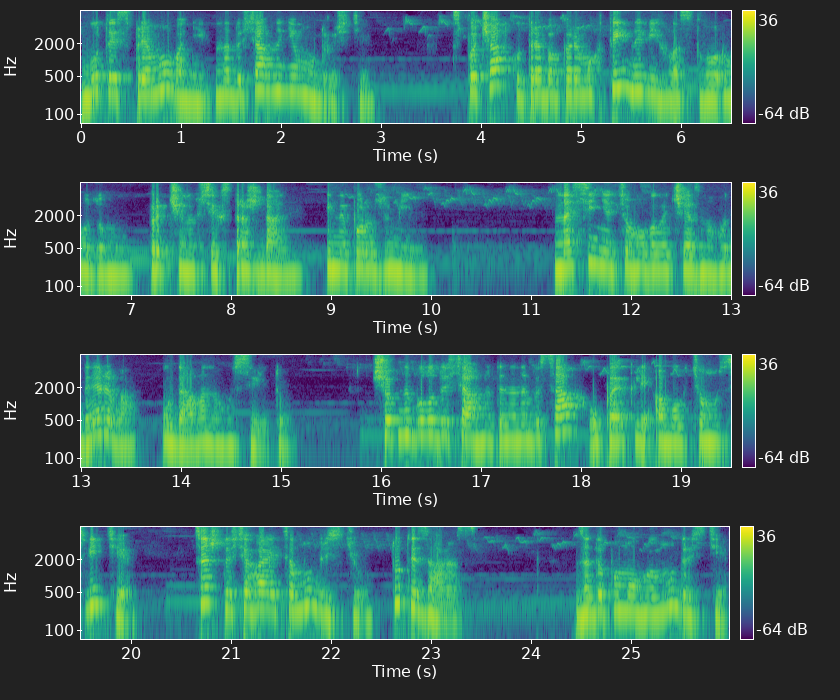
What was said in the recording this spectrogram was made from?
бути спрямовані на досягнення мудрості. Спочатку треба перемогти невігластво розуму, причину всіх страждань і непорозумінь, насіння цього величезного дерева удаваного світу. Щоб не було досягнуте на небесах, у пеклі або в цьому світі, Це ж досягається мудрістю тут і зараз. За допомогою мудрості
